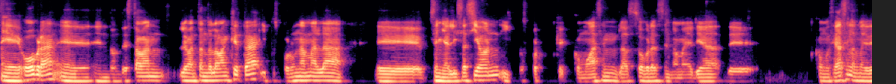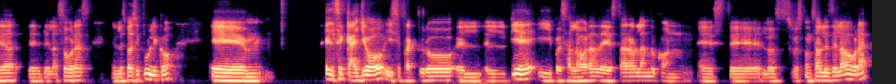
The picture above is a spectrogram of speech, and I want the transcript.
eh, obra eh, en donde estaban levantando la banqueta y pues por una mala eh, señalización y pues porque como hacen las obras en la mayoría de, como se hacen la mayoría de, de las obras en el espacio público, eh, él se cayó y se fracturó el, el, pie y pues a la hora de estar hablando con este, los responsables de la obra,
